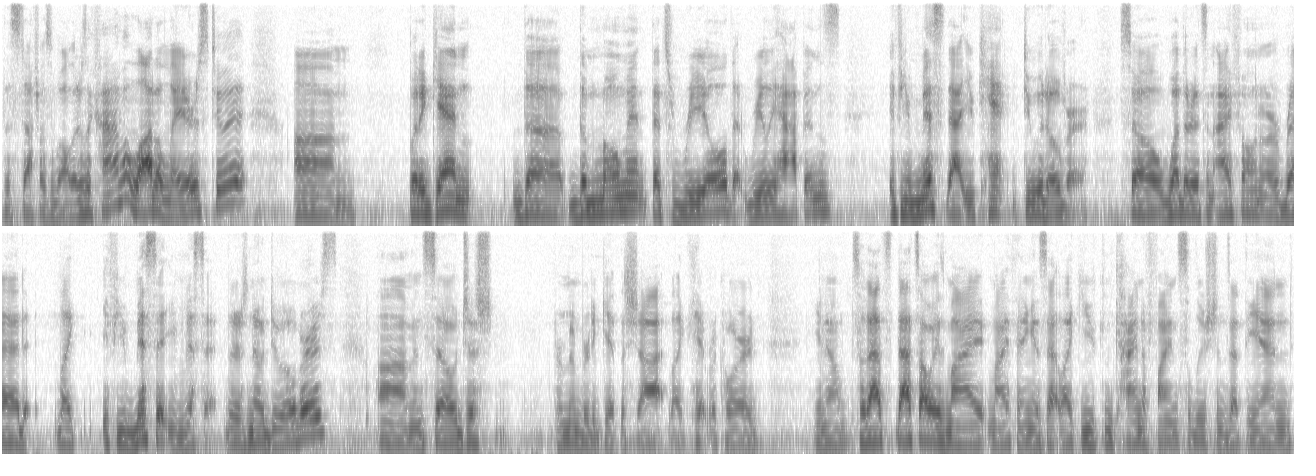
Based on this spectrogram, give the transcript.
the stuff as well. There's a kind of a lot of layers to it, um, but again, the the moment that's real, that really happens, if you miss that, you can't do it over. So whether it's an iPhone or a Red, like if you miss it, you miss it. There's no do-overs. Um, and so just remember to get the shot, like hit record, you know. So that's that's always my my thing is that like you can kind of find solutions at the end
